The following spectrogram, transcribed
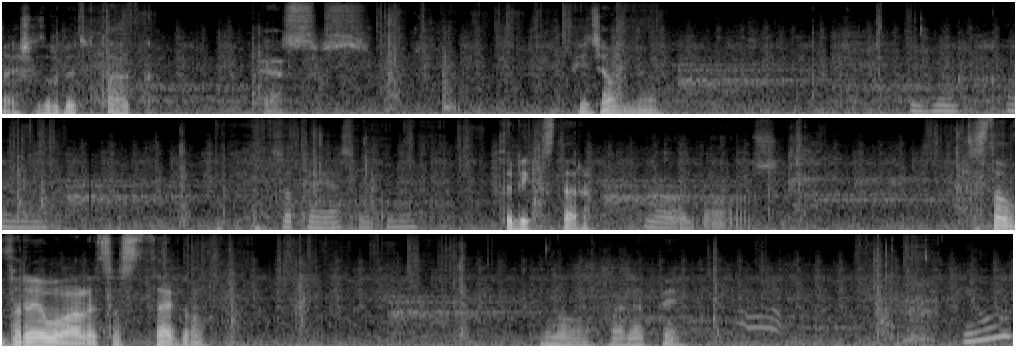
A jeśli zrobię to tak... Jezus. Widział mnie. Mhm. Co to jest w ogóle? Trickster. No Boże. Został w ryło, ale co z tego? No, najlepiej. Już?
